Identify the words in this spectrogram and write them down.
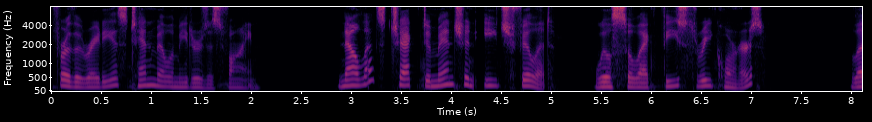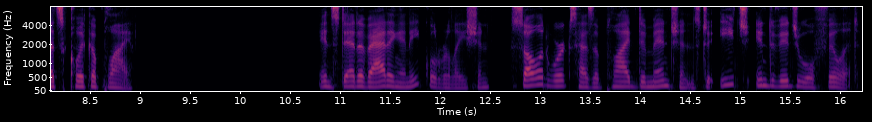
For the radius, 10 millimeters is fine. Now let's check dimension each fillet. We'll select these three corners. Let's click Apply. Instead of adding an equal relation, SOLIDWORKS has applied dimensions to each individual fillet.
